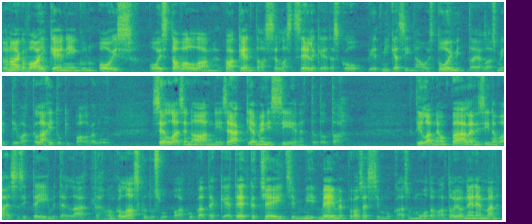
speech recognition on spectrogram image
on aika vaikea niin kuin olisi, olisi tavallaan rakentaa sellaista selkeää skouppia, että mikä siinä olisi toimittajalla, jos miettii vaikka lähitukipalvelua sellaisenaan, niin se äkkiä menisi siihen, että tota, tilanne on päällä, niin siinä vaiheessa sitten ihmetellään, että onko laskutuslupaa, kuka tekee, teetkö change, me emme prosessin mukaan sun muuta, vaan toi on enemmän,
